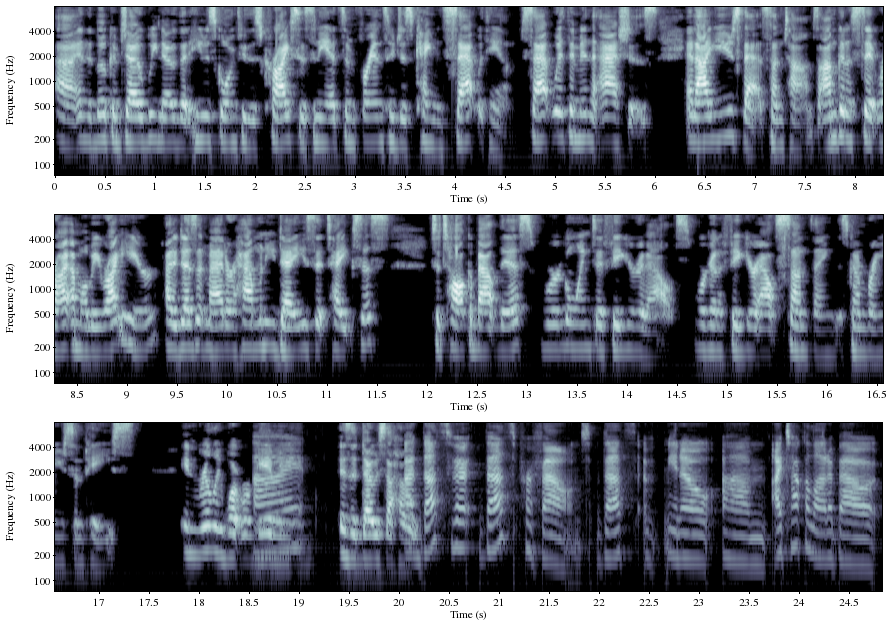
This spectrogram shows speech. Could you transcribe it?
Uh, in the book of Job, we know that he was going through this crisis and he had some friends who just came and sat with him, sat with him in the ashes. And I use that sometimes. I'm going to sit right, I'm going to be right here. It doesn't matter how many days it takes us to talk about this. We're going to figure it out. We're going to figure out something that's going to bring you some peace. And really what we're giving. I- is a dose of hope. Uh, that's very that's profound. That's you know, um, I talk a lot about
